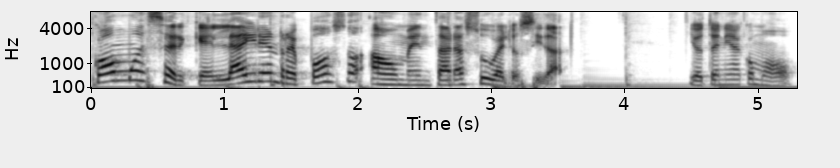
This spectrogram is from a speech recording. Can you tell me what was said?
cómo hacer que el aire en reposo aumentara su velocidad. Yo tenía como,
